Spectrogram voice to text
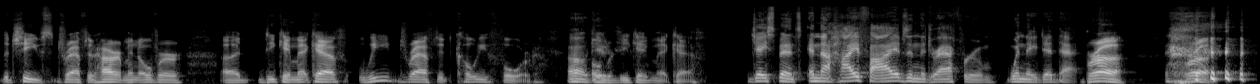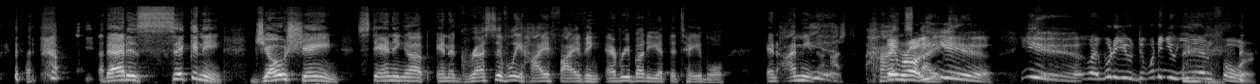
the Chiefs drafted Hardman over uh, DK Metcalf. We drafted Cody Ford oh, dude. over DK Metcalf. Jay Spence and the high fives in the draft room when they did that, bruh, bruh. that is sickening. Joe Schoen standing up and aggressively high fiving everybody at the table and I mean, yes. they were all yeah, yeah. Like, what are you? What are you yin for?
